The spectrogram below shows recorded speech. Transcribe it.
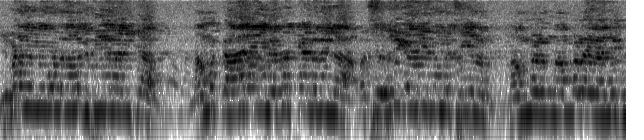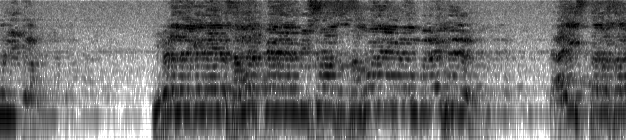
ഇവിടെ നിന്നുകൊണ്ട് നമുക്ക് തീരുമാനിക്കാം. നമുക്ക് ആരെയും എതിർക്കേണ്ടതില്ല. പക്ഷെ ഒരു കാര്യം നമ്മൾ ചെയ്യണം. നമ്മൾ നമ്മളെ അനുകൂലിക്കണം. ഇവിടെ നിൽക്കുന്നതിന്റെ സമർപ്പിതരും വിശ്വാസ സഹോദരങ്ങളും പുരോഹിതരും ക്രൈസ്തവ സഭ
